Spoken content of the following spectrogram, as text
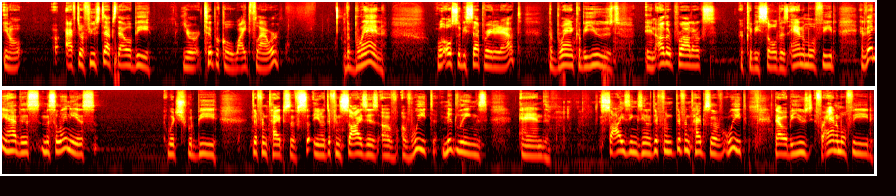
you know after a few steps that will be your typical white flour. The bran will also be separated out. The bran could be used in other products. Or could be sold as animal feed. And then you have this miscellaneous which would be different types of you know different sizes of, of wheat middlings and sizings, you know, different different types of wheat that would be used for animal feed,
